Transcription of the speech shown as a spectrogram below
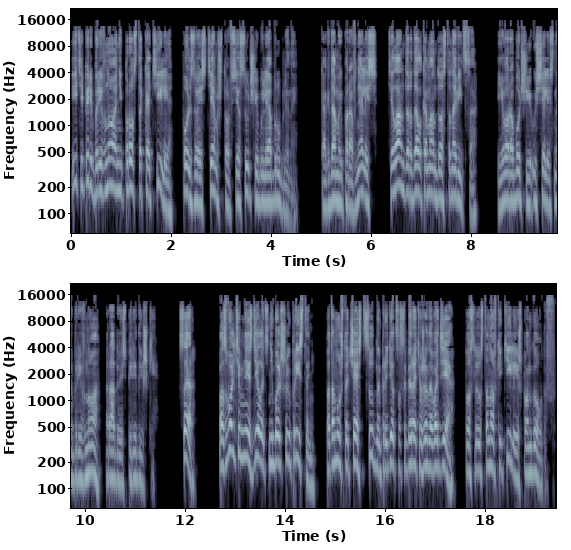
и теперь бревно они просто катили, пользуясь тем, что все сучья были обрублены. Когда мы поравнялись, Тиландер дал команду остановиться. Его рабочие уселись на бревно, радуясь передышке. «Сэр, позвольте мне сделать небольшую пристань, потому что часть судна придется собирать уже на воде, после установки киля и шпангоутов».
